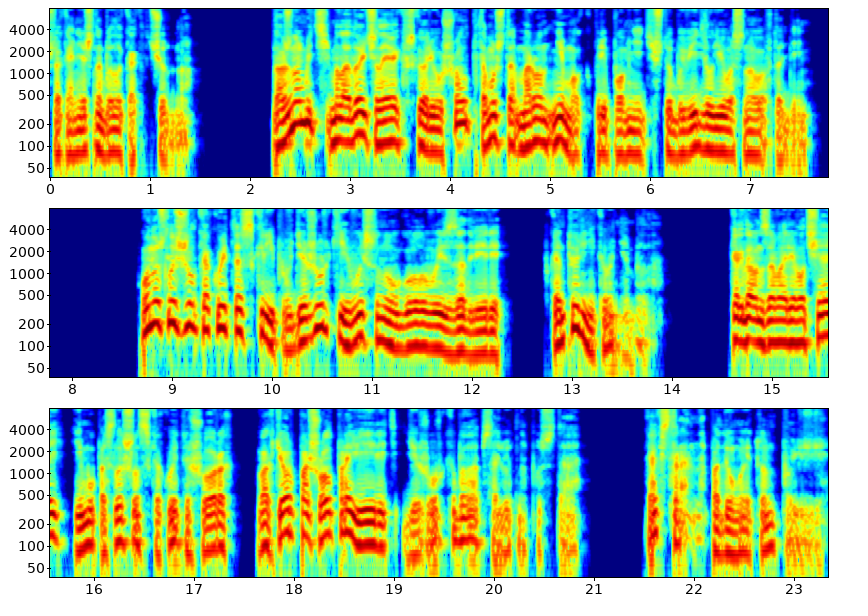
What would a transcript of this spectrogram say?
что, конечно, было как-то чудно. Должно быть, молодой человек вскоре ушел, потому что Марон не мог припомнить, чтобы видел его снова в тот день. Он услышал какой-то скрип в дежурке и высунул голову из-за двери. В конторе никого не было. Когда он заваривал чай, ему послышался какой-то шорох. Вахтер пошел проверить. Дежурка была абсолютно пуста. Как странно, подумает он позже.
